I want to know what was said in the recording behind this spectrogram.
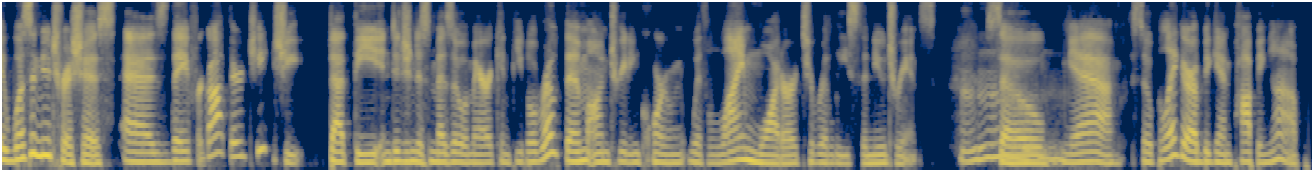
It wasn't nutritious as they forgot their cheat sheet that the indigenous Mesoamerican people wrote them on treating corn with lime water to release the nutrients. So, Mm. yeah. So pellagra began popping up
